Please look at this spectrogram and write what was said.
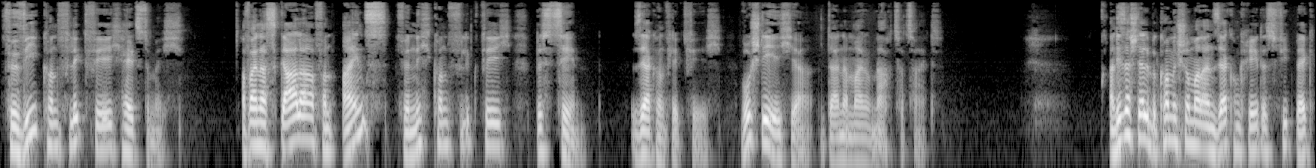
für wie konfliktfähig hältst du mich? Auf einer Skala von 1 für nicht konfliktfähig bis 10. Sehr konfliktfähig. Wo stehe ich hier deiner Meinung nach zurzeit? An dieser Stelle bekomme ich schon mal ein sehr konkretes Feedback,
